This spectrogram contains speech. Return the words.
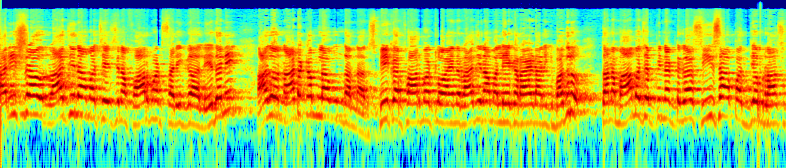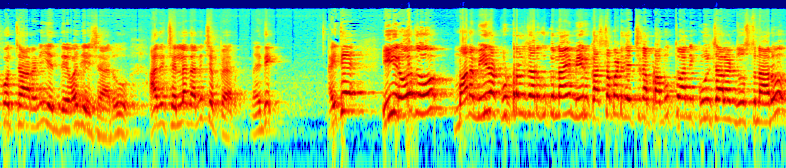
హరీష్ రావు రాజీనామా చేసిన ఫార్మాట్ సరిగ్గా లేదని అదో నాటకంలా ఉందన్నారు. స్పీకర్ ఫార్మాట్లో ఆయన రాజీనామా లేఖ రాయడానికి బదులు తన మామ చెప్పినట్టుగా సీసా పద్యం రాసుకొచ్చారని ఎద్దేవా చేశారు. అది చెల్లదని చెప్పారు. ఇది అయితే ఈ రోజు మన మీద కుట్రలు జరుగుతున్నాయి. మీరు కష్టపడి తెచ్చిన ప్రభుత్వాన్ని కూల్చాలని చూస్తున్నారు.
